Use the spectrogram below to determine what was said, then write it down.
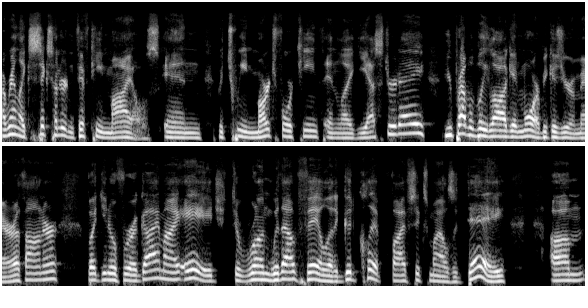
I ran like 615 miles in between March 14th and like yesterday. You probably log in more because you're a marathoner. But, you know, for a guy my age to run without fail at a good clip, five, six miles a day, um,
